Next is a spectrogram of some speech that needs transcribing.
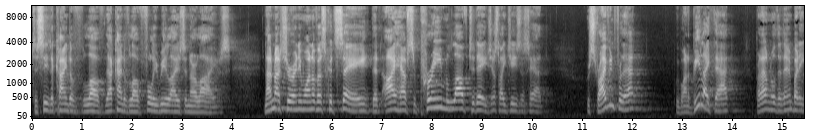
to see the kind of love, that kind of love fully realized in our lives. And I'm not sure any one of us could say that I have supreme love today, just like Jesus had. We're striving for that. We want to be like that. But I don't know that anybody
